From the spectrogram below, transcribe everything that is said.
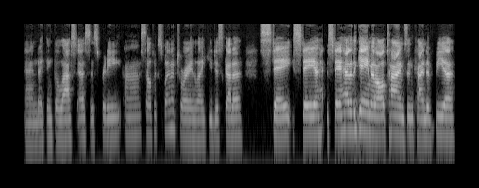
And I think the last S is pretty uh, self-explanatory. Like you just gotta stay stay stay ahead of the game at all times and kind of be a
